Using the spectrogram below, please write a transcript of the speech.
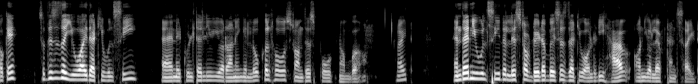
Okay, so this is the UI that you will see and it will tell you you're running in localhost on this port number, right? And then you will see the list of databases that you already have on your left hand side.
